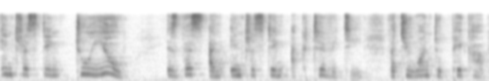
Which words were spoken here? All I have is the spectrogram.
interesting to you? Is this an interesting activity that you want to pick up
